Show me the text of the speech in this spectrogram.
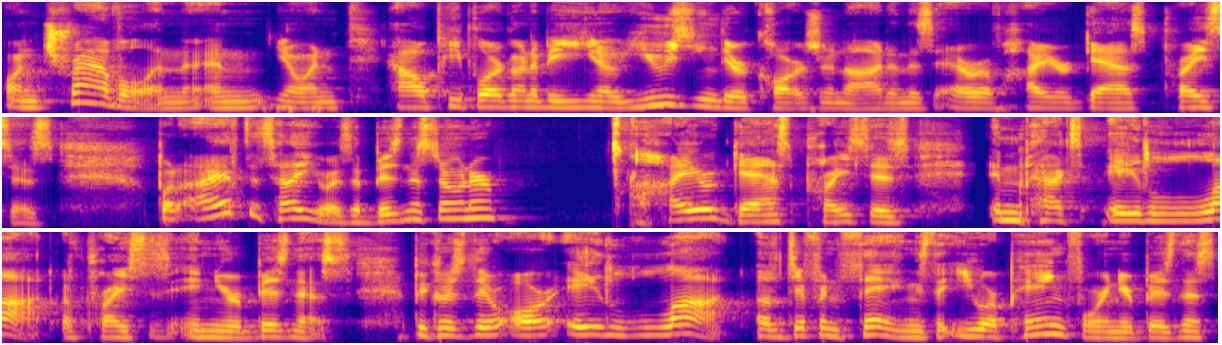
on travel and and you know and how people are going to be you know using their cars or not in this era of higher gas prices. But I have to tell you, as a business owner higher gas prices impacts a lot of prices in your business because there are a lot of different things that you are paying for in your business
